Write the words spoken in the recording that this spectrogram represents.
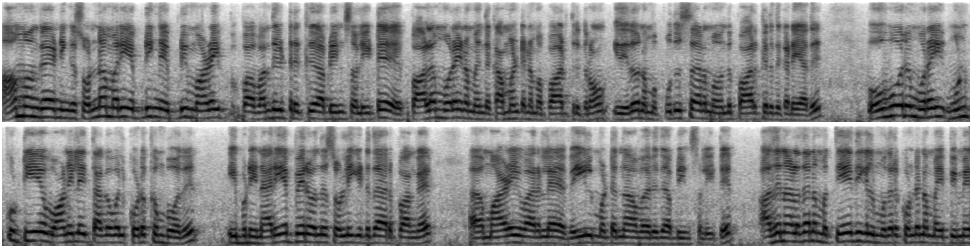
ஆமாங்க நீங்க சொன்ன மாதிரி எப்படிங்க எப்படி மழை ப- வந்துகிட்டு இருக்கு அப்படின்னு சொல்லிட்டு பல முறை நம்ம இந்த கமெண்ட்டை நம்ம பார்த்துருக்குறோம். இது ஏதோ நம்ம புதுசா நம்ம வந்து பார்க்கறது கிடையாது. ஒவ்வொரு முறை முன்கூட்டியே வானிலை தகவல் கொடுக்கும்போது இப்படி நிறைய பேர் வந்து சொல்லிக்கிட்டு தான் இருப்பாங்க. மழை வரல வெயில் மட்டும்தான் வருது அப்படின்னு சொல்லிட்டு அதனால தான் நம்ம தேதிகள் முதற்கொண்டு நம்ம எப்பயுமே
